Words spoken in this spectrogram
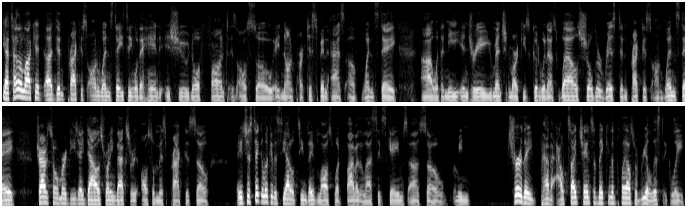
Yeah, Tyler Lockett uh, didn't practice on Wednesday, dealing with a hand issue. Noah Fant is also a non-participant as of Wednesday uh, with a knee injury. You mentioned Marquise Goodwin as well, shoulder, wrist, didn't practice on Wednesday. Travis Homer, DeeJay Dallas, running backs are also missed practice. So, and you just take a look at the Seattle team. They've lost what five of the last six games. Uh, so, I mean, sure they have an outside chance of making the playoffs, but realistically,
